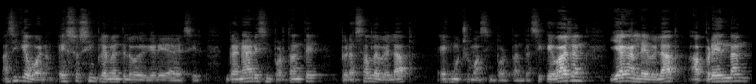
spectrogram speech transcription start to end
Así que bueno, eso es simplemente lo que quería decir. Ganar es importante, pero hacer level up es mucho más importante. Así que vayan y hagan level up, aprendan.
